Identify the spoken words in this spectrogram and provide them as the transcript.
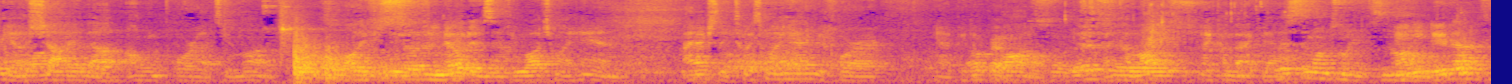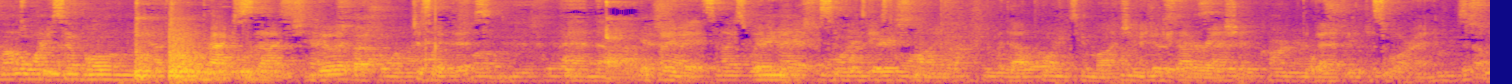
you know, shy about, I'm going to pour out too much. All you do, if you notice, if you watch my hand, I actually twist my hand before I, you know, pick up the Okay, bottle. so this I come up is- and I come back down. This is 120. It's And not. you do that, It's not it's pretty simple. You if you practice that, you should do it, just like this. And uh, but anyway, it's a nice way to a simple taste of wine without pouring too much and get the aeration, the benefit of the soiree. So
